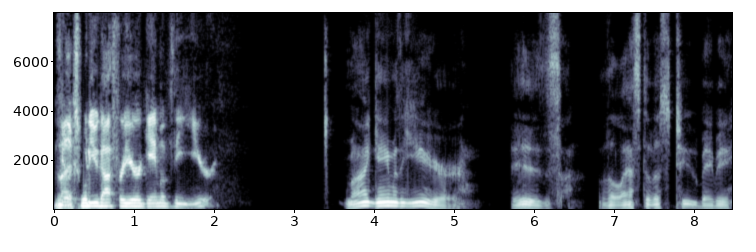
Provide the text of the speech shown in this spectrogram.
Nice. Felix, what do you got for your game of the year? My game of the year is The Last of Us 2, baby.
